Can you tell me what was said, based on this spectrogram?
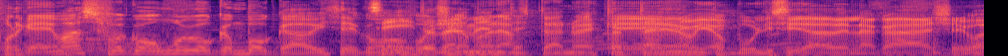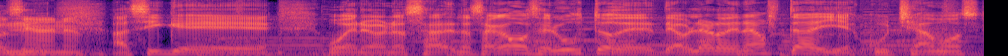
porque además fue como muy boca en boca, ¿viste? Como Sí, totalmente. nafta, no es que Totalmente. había publicidad en la calle o así. No, no. Así que, bueno, nos, nos sacamos el gusto de, de hablar de nafta y escuchamos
